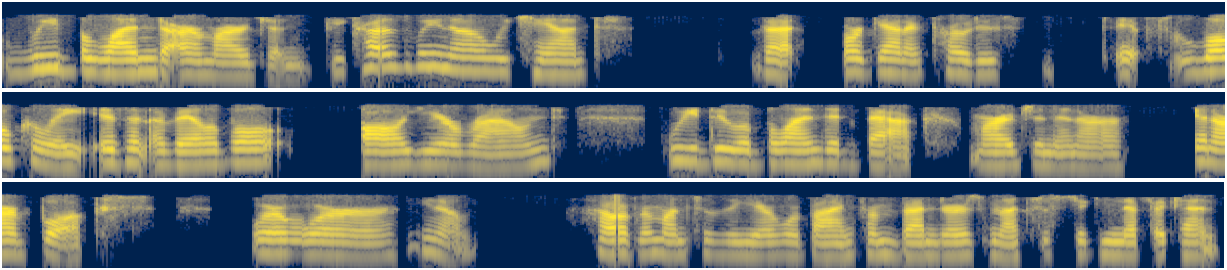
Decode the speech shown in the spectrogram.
we blend our margin because we know we can't that organic produce if locally isn't available all year round we do a blended back margin in our in our books where we're, you know, however months of the year we're buying from vendors, and that's a significant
